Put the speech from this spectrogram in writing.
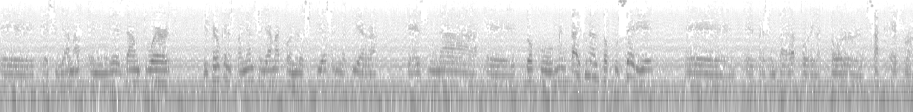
eh, que se llama en inglés Down to Earth y creo que en español se llama Con los pies en la tierra que es una eh, documental, una docuserie eh, eh, presentada por el actor Zac Efron.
